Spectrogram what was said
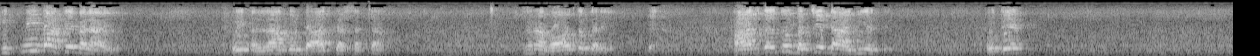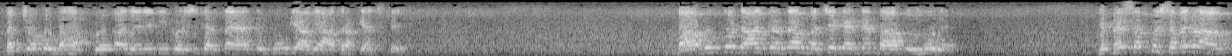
کتنی باتیں بنائے۔ کوئی اللہ کو ڈاج کر سکتا ہے؟ ذرا غور تو کرے۔ آج کل تو بچے ڈاج نہیں ہوتے ہوتے ہیں۔ بچوں کو دھوکہ دینے کی کوشش کرتا ہے تو منہ کے آگے ہاتھ رکھ کے ہنستے ہیں۔ باپ ان کو ڈاج کرتا ہے اور بچے کہتے ہیں، باپ الو ہے۔ کہ میں سب کچھ سمجھ رہا ہوں۔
